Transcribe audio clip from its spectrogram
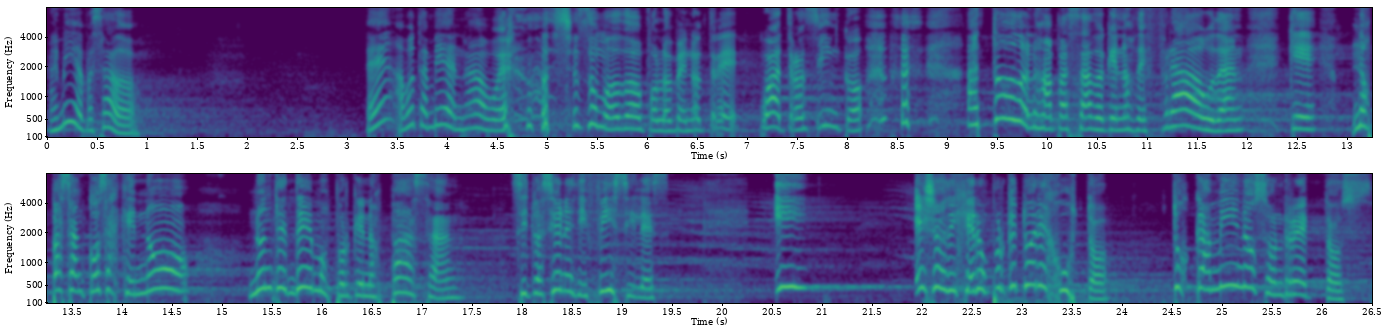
A mí me ha pasado. ¿Eh? ¿A vos también? Ah, bueno, yo somos dos, por lo menos tres, cuatro, cinco. A todos nos ha pasado que nos defraudan, que nos pasan cosas que no, no entendemos por qué nos pasan, situaciones difíciles. Y ellos dijeron, porque tú eres justo, tus caminos son rectos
